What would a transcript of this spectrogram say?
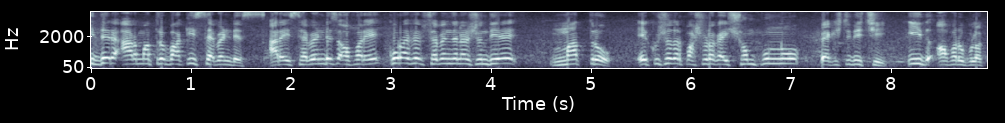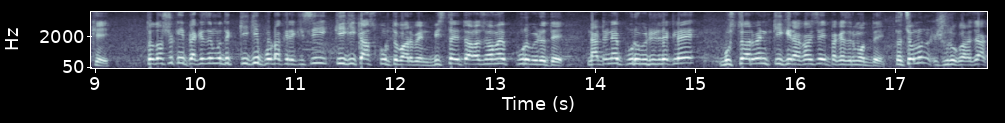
ঈদের আর মাত্র বাকি সেভেন ডেজ আর এই সেভেন ডেজ অফারে কোরআফ এফ সেভেন জেনারেশন দিয়ে মাত্র একুশ হাজার পাঁচশো টাকায় সম্পূর্ণ প্যাকেজটি দিচ্ছি ঈদ অফার উপলক্ষে। তো দর্শক, এই প্যাকেজের মধ্যে কী কী প্রোডাক্ট রেখেছি, কী কী কাজ করতে পারবেন, বিস্তারিত আলোচনা হবে পুরো ভিডিওতে। নাটেনে পুরো ভিডিও দেখলে বুঝতে পারবেন কী কী রাখা হয়েছে এই প্যাকেজের মধ্যে। তো চলুন শুরু করা যাক।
